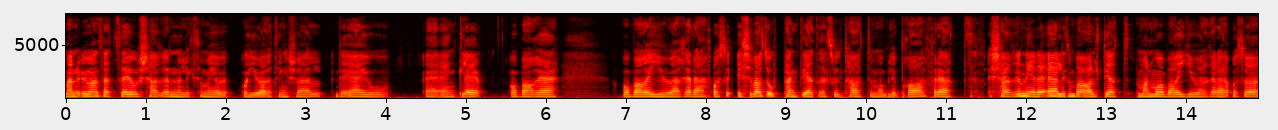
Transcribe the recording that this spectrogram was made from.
Men uansett så er jo kjernen liksom i å, å gjøre ting sjøl. Det er jo eh, egentlig å bare og bare gjøre det, og så ikke være så opphengt i at resultatet må bli bra. For det at kjernen i det er liksom bare alltid at man må bare gjøre det, og så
